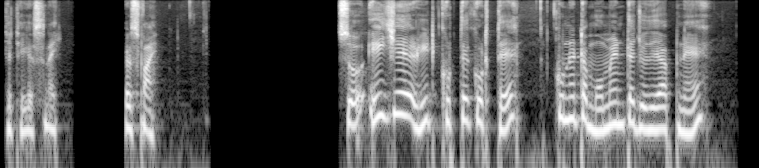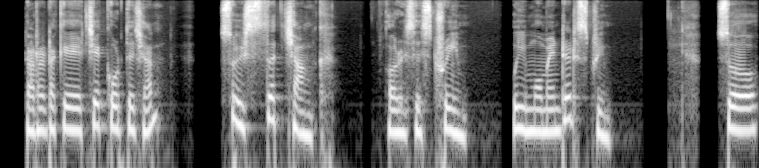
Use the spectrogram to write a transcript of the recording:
আচ্ছা ঠিক আছে, নাই। ফাইন সো এই যে রিড করতে করতে কোন একটা মোমেন্টে যদি আপনি ডাটাটাকে চেক করতে চান so it's the chunk or it's a stream ওই মোমেন্টের স্ট্রিম সো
